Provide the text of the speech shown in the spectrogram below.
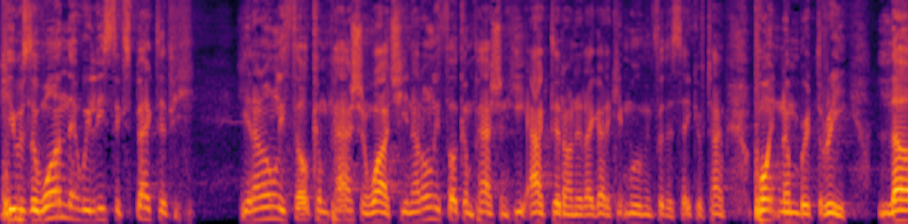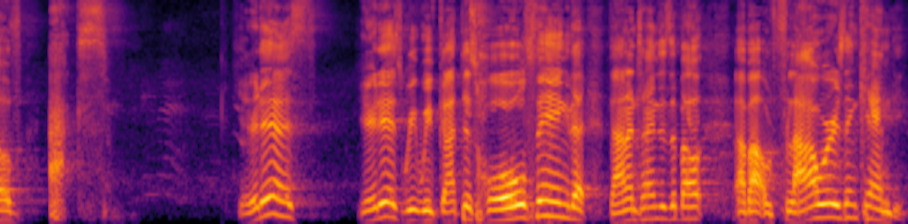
He was the one that we least expected. He, he not only felt compassion, watch, he not only felt compassion, he acted on it. I got to keep moving for the sake of time. Point number three love acts. Here it is. Here it is. We, we've got this whole thing that Valentine's is about, about flowers and candy.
